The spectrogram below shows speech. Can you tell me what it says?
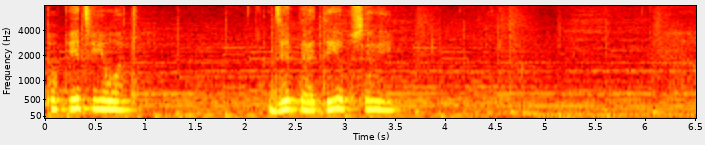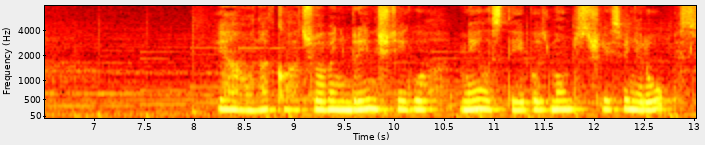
To piedzīvot, dzirdēt Dievu sevī. Jā, un atklāt šo viņa brīnišķīgo mīlestību uz mums, šīs viņa rūpes.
